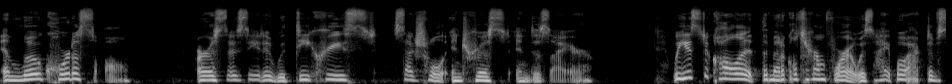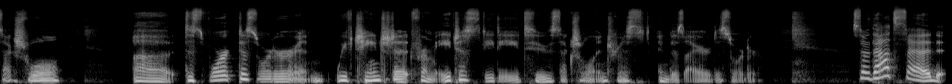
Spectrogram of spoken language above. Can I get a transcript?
and low cortisol are associated with decreased sexual interest and desire. We used to call it, the medical term for it was hypoactive sexual uh, dysphoric disorder, and we've changed it from HSDD to sexual interest and desire disorder. So, that said,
